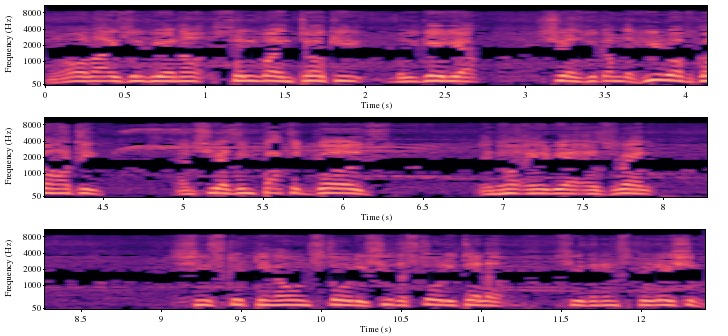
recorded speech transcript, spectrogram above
And all eyes will be on. Silver in Turkey, Bulgaria. She has become the hero of Guwahati and she has impacted girls in her area as well. She's scripting her own story. She's a storyteller. She's an inspiration.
